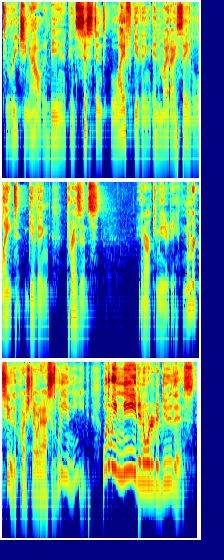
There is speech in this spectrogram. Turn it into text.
to reaching out and being a consistent, life giving, and might I say, light giving presence in our community. Number two, the question I would ask is what do you need? What do we need in order to do this?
